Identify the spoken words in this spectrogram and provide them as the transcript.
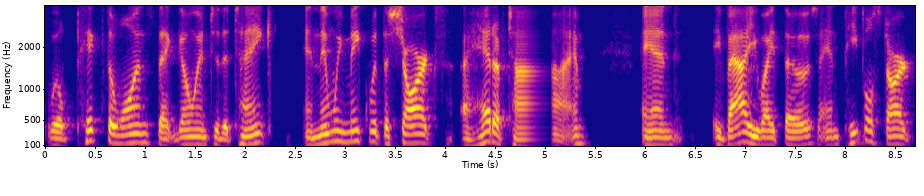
we'll pick the ones that go into the tank, and then we meet with the sharks ahead of time and evaluate those. And people start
